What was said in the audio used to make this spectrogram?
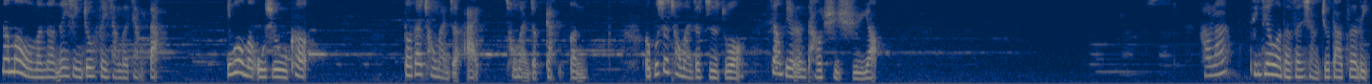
那么我们的内心就非常的强大，因为我们无时无刻都在充满着爱，充满着感恩，而不是充满着执着，向别人讨取需要。好啦，今天我的分享就到这里，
